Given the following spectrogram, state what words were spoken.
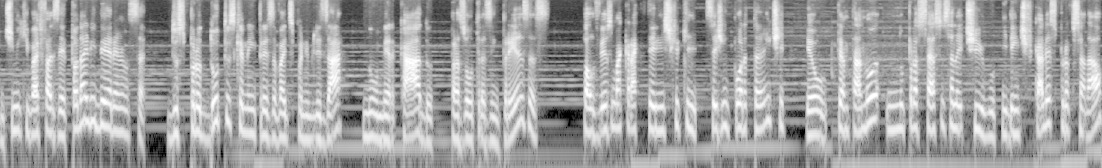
um time que vai fazer toda a liderança dos produtos que a minha empresa vai disponibilizar no mercado para as outras empresas, talvez uma característica que seja importante eu tentar no, no processo seletivo identificar esse profissional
